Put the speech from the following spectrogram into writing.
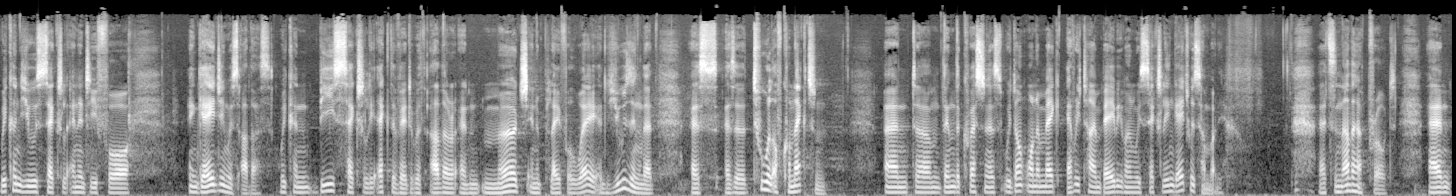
We can use sexual energy for engaging with others. We can be sexually activated with other and merge in a playful way and using that as as a tool of connection. And um, then the question is, we don't want to make every time baby when we sexually engage with somebody. That's another approach. And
